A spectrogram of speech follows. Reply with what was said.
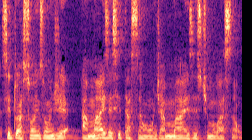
situações onde há mais excitação, onde há mais estimulação.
